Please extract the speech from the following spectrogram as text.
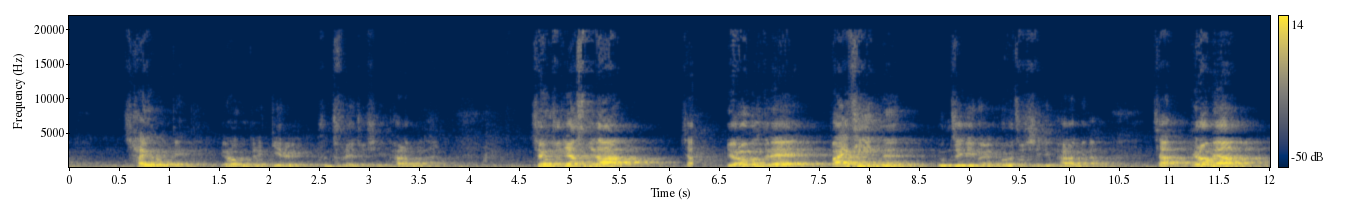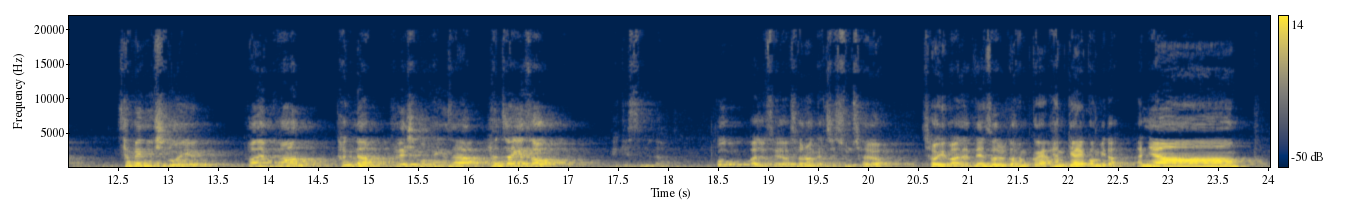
자유롭게 여러분들의 끼를 분출해 주시기 바랍니다. 최영준이었습니다. 자, 여러분들의 파이팅 있는 움직임을 보여주시기 바랍니다. 자, 그러면 365일 펀앤펀 강남 플래시몹 행사 현장에서 뵙겠습니다. 꼭 와주세요. 저랑 같이 춤춰요. 저희 많은 댄서들도 함께, 함께 할 겁니다. 안녕!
